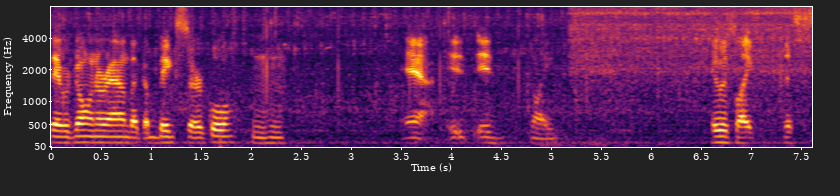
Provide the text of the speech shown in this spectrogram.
They were going around like a big circle. Mm-hmm. Yeah, it, it, like, it was like this,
